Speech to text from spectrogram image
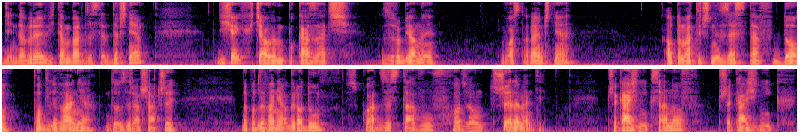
Dzień dobry, witam bardzo serdecznie. Dzisiaj chciałem pokazać zrobiony własnoręcznie automatyczny zestaw do podlewania, do zraszaczy, do podlewania ogrodu. W skład zestawu wchodzą trzy elementy: przekaźnik Sanow, przekaźnik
